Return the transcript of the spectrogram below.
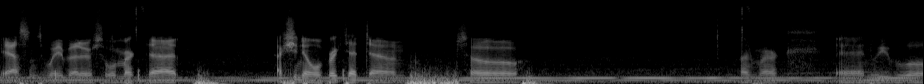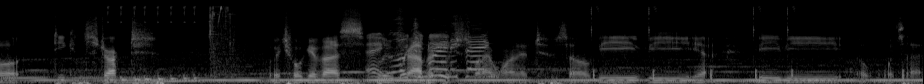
Yeah, this one's way better, so we'll mark that. Actually, no, we'll break that down. So, unmark, and we will deconstruct, which will give us Hey, blue fabric, which is what I wanted. So, V, V, yeah, V, V, oh, what's that?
